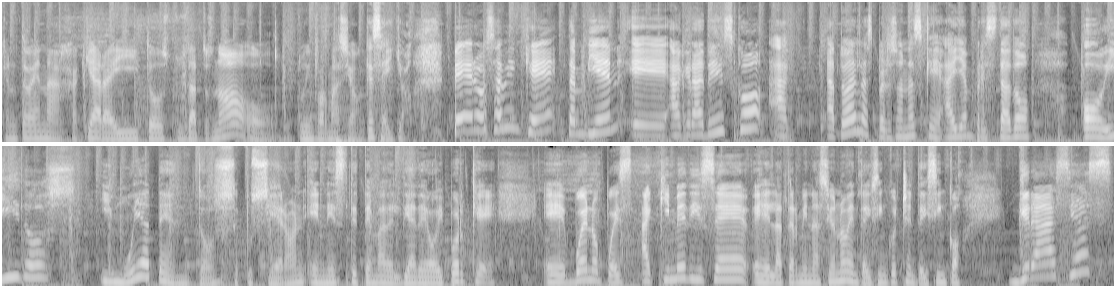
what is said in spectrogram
que no te vayan a hackear ahí todos tus datos, ¿no? O tu información, qué sé yo. Pero ¿saben qué? También eh, agradezco a, a todas las personas que hayan prestado oídos y muy atentos se pusieron en este tema del día de hoy porque, eh, bueno, pues aquí me dice eh, la terminación 9585. Gracias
